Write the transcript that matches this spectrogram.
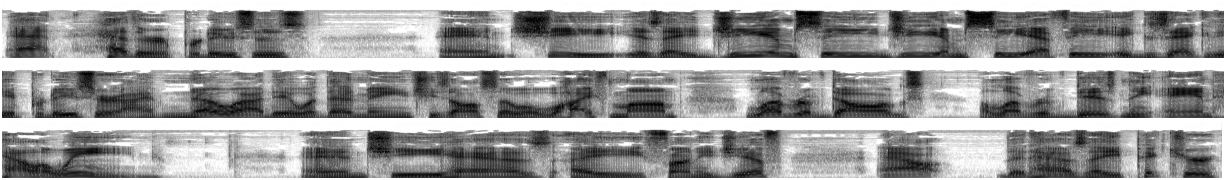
at Heather Produces and she is a GMC GMCFE executive producer. I have no idea what that means. She's also a wife, mom, lover of dogs, a lover of Disney and Halloween. And she has a funny GIF out that has a picture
